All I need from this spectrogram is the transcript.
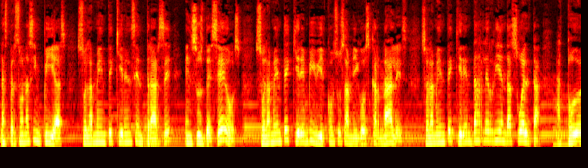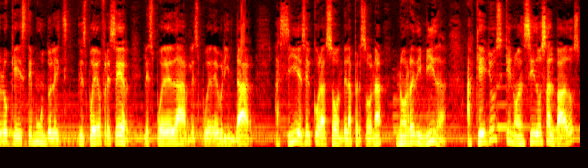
Las personas impías solamente quieren centrarse en sus deseos, solamente quieren vivir con sus amigos carnales, solamente quieren darle rienda suelta a todo lo que este mundo les, les puede ofrecer, les puede dar, les puede brindar. Así es el corazón de la persona no redimida. Aquellos que no han sido salvados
